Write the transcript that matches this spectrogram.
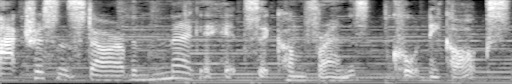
actress and star of the mega hit sitcom Friends, Courteney Cox,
